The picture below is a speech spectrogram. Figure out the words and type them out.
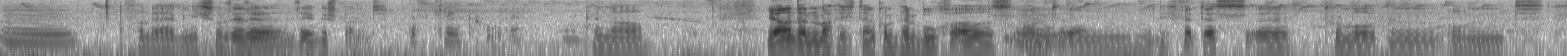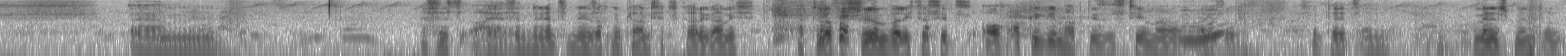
Hm. Von daher bin ich schon sehr, sehr, sehr gespannt. Das klingt cool. Genau. Ja, und dann mache ich, dann kommt mein Buch raus Mhm. und ähm, ich werde das äh, promoten und ähm, es ist, oh ja, sind eine ganze Menge Sachen geplant. Ich habe es gerade gar nicht aktuell auf dem Schirm, weil ich das jetzt auch abgegeben habe, dieses Thema. Mhm. Also ich habe da jetzt ein Management und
